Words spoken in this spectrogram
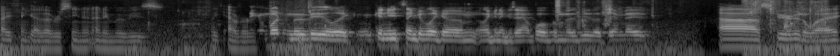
I think I've ever seen in any movies, like ever. What movie? Like, can you think of like a like an example of a movie that they made? Uh, Spirited Away.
